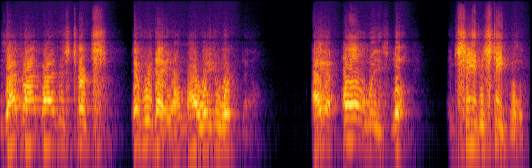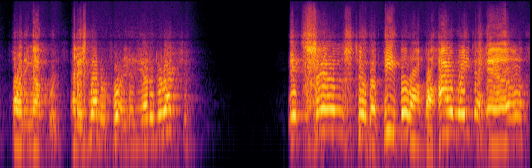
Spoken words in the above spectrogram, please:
As I drive by this church every day on my way to work now, I always look and see the steeple pointing upward, and it's never pointed in the other direction. It says to the people on the highway to hell,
